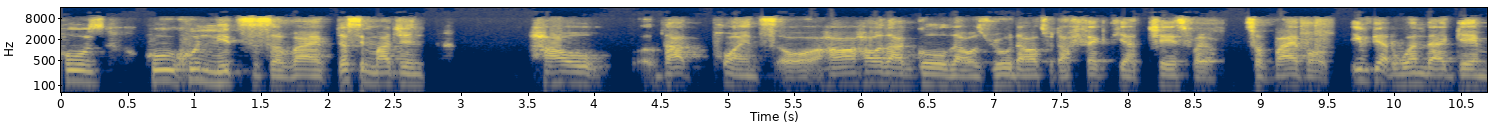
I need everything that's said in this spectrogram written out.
who's who who needs to survive. Just imagine how that points or how, how that goal that was ruled out would affect their chase for survival. If they had won that game,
